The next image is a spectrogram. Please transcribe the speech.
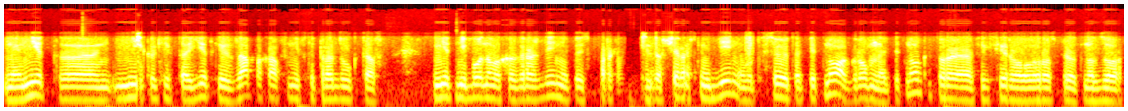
Нет э, ни каких-то едких запахов нефтепродуктов, нет ни боновых ограждений. То есть практически за вчерашний день вот все это пятно, огромное пятно, которое фиксировал Росприроднадзор,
